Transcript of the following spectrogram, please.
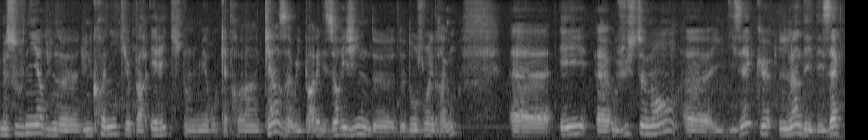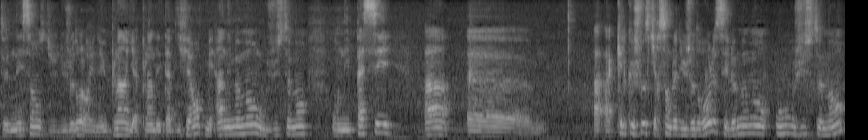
me souvenir d'une chronique par Eric dans le numéro 95 où il parlait des origines de, Donjons et Dragons. Euh, et euh, où justement euh, que l'un des, actes de naissance du, jeu de rôle, alors il y en a eu plein, il y a plein d'étapes différentes, mais un des moments où justement on est passé à, à, quelque chose qui ressemble à du jeu de rôle, c'est le moment où justement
